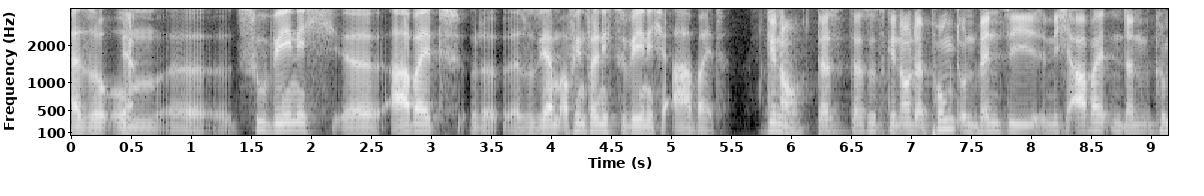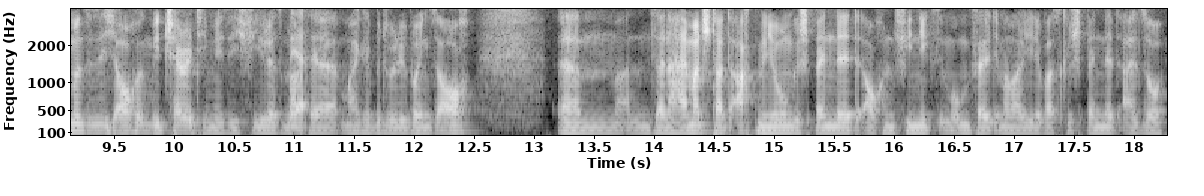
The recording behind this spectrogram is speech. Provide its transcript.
Also um ja. äh, zu wenig äh, Arbeit oder also sie haben auf jeden Fall nicht zu wenig Arbeit Genau, das, das ist genau der Punkt. Und wenn sie nicht arbeiten, dann kümmern sie sich auch irgendwie charity-mäßig viel. Das macht Ja. der Michael Bidwell übrigens auch. Ähm, an seiner Heimatstadt 8 Millionen gespendet, auch in Phoenix im Umfeld immer mal wieder was gespendet. Also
